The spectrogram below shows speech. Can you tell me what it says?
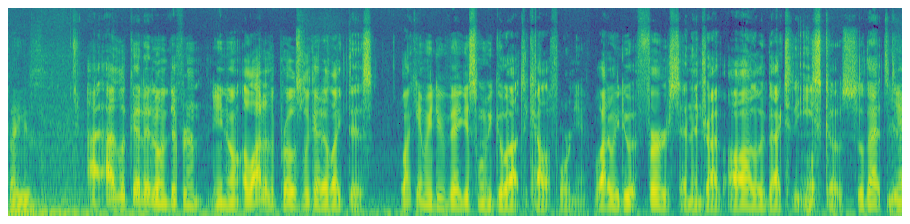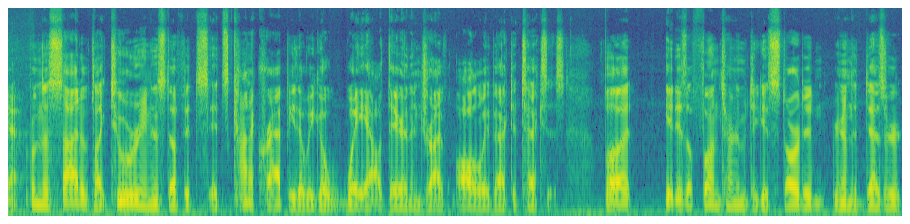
Vegas. I, I look at it on different, you know, a lot of the pros look at it like this. Why can't we do Vegas when we go out to California? Why do we do it first and then drive all the way back to the East Coast? So that's Yeah. from the side of like touring and stuff. It's it's kind of crappy that we go way out there and then drive all the way back to Texas. But it is a fun tournament to get started. We're in the desert.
